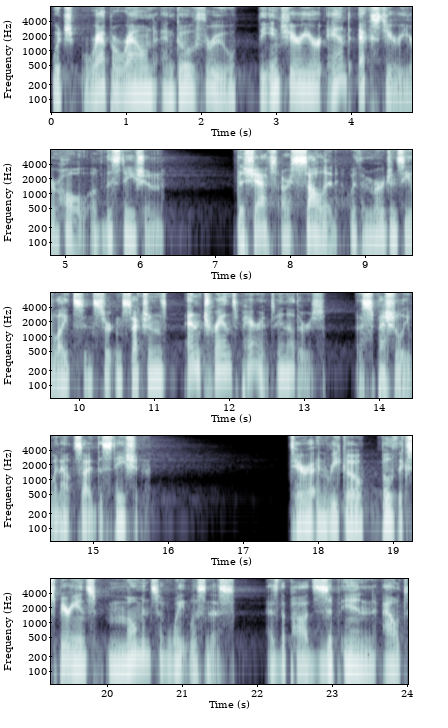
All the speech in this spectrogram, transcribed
which wrap around and go through the interior and exterior hull of the station. The shafts are solid with emergency lights in certain sections and transparent in others, especially when outside the station. Tara and Rico both experience moments of weightlessness as the pods zip in, out,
